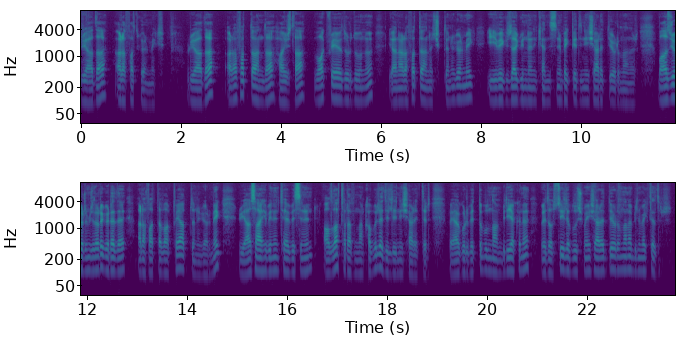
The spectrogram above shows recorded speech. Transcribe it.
Rüyada Arafat görmek. Rüyada Arafat Dağı'nda hacda vakfeye durduğunu yani Arafat Dağı'na çıktığını görmek iyi ve güzel günlerin kendisini beklediğini işaretli yorumlanır. Bazı yorumculara göre de Arafat'ta vakfe yaptığını görmek rüya sahibinin tevbesinin Allah tarafından kabul edildiğini işarettir veya gurbette bulunan bir yakını ve dostu ile buluşmayı işaretli yorumlanabilmektedir.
